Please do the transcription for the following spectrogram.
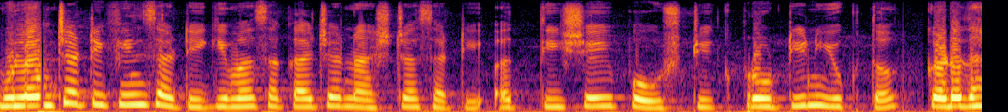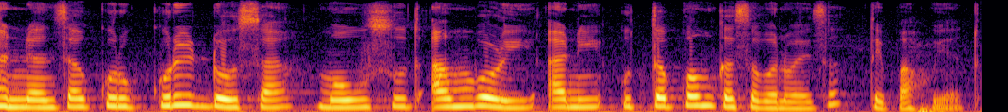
मुलांच्या टिफिनसाठी किंवा सकाळच्या नाश्त्यासाठी अतिशय पौष्टिक प्रोटीनयुक्त कडधान्यांचा कुरकुरीत डोसा मऊसूद आंबोळी आणि उत्तप्पम कसं बनवायचं ते पाहूयात.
